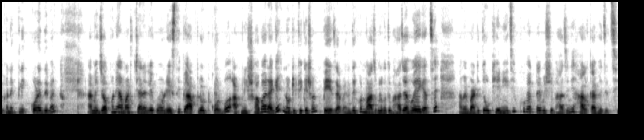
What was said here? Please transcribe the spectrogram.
ওখানে ক্লিক করে দেবেন। আমি যখনই আমার চ্যানেলে কোনো রেসিপি আপলোড করব, আপনি সবার আগে নোটিফিকেশন পেয়ে যাবেন। দেখুন, মাছগুলো কিন্তু ভাজা হয়ে গেছে। আমি বাটিতে উঠিয়ে নিয়েছি, খুব একটা বেশি ভাজিনি, হালকা ভেজেছি।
